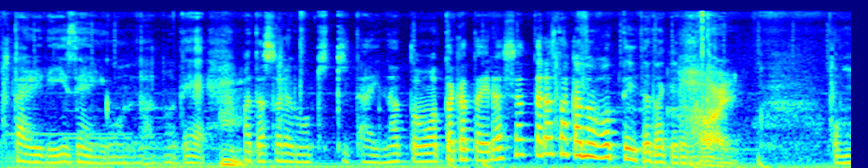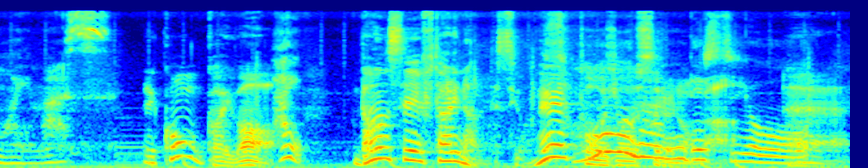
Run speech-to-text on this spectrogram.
二人で以前読んだので、うんまたそれも聞きたいなと思った方いらっしゃったら遡っていただければはい。と思います。で今回ははい。男性二人なんですよね。登場するのが。そうなんですよ。え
